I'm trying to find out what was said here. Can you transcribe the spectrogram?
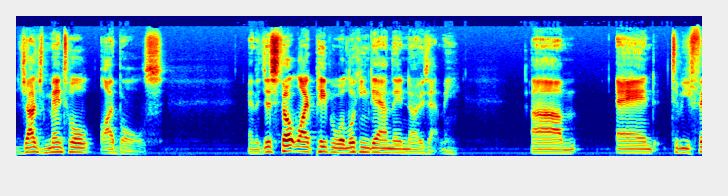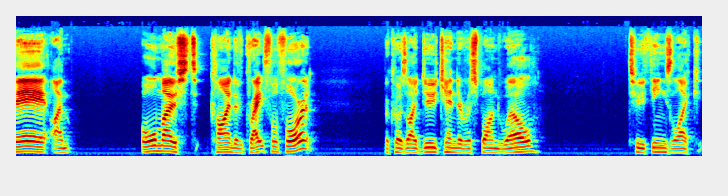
Judgmental eyeballs. And it just felt like people were looking down their nose at me. Um, and to be fair, I'm almost kind of grateful for it because I do tend to respond well to things like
